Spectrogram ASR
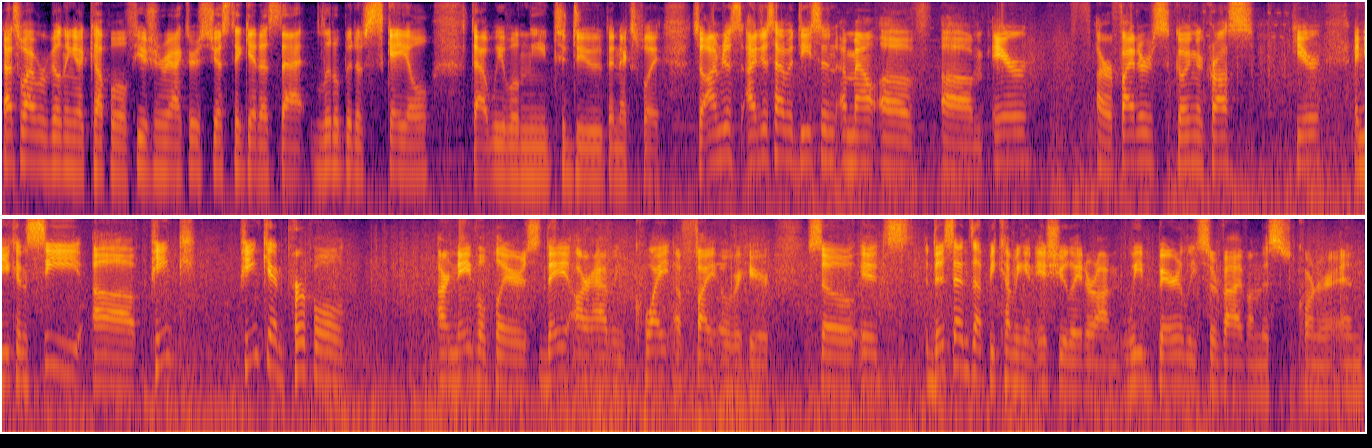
that's why we're building a couple fusion reactors just to get us that little bit of scale that we will need to do the next play. So i'm just i just have a decent amount of um, air our fighters going across here, and you can see uh, pink, pink and purple. Our naval players, they are having quite a fight over here. So it's this ends up becoming an issue later on. We barely survive on this corner, and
